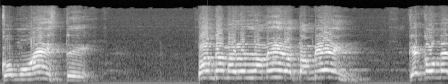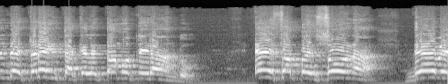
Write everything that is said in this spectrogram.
como este, póngamelo en la mira también, que con el de 30 que le estamos tirando, esa persona debe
